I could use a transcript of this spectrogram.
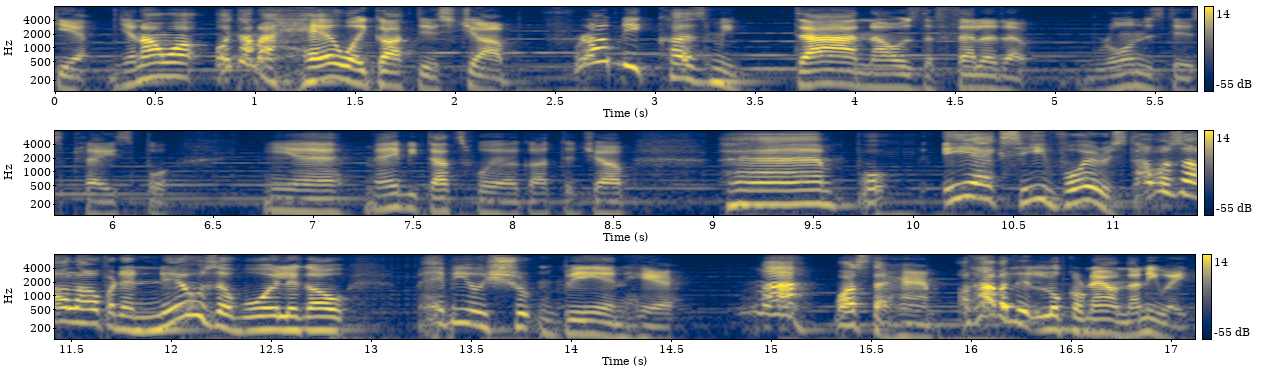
yeah. You know what? I don't know how I got this job. Probably because me dad knows the fella that runs this place. But yeah, maybe that's why I got the job. Um, but EXE virus, that was all over the news a while ago. Maybe I shouldn't be in here. Ah, what's the harm? I'll have a little look around anyway.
